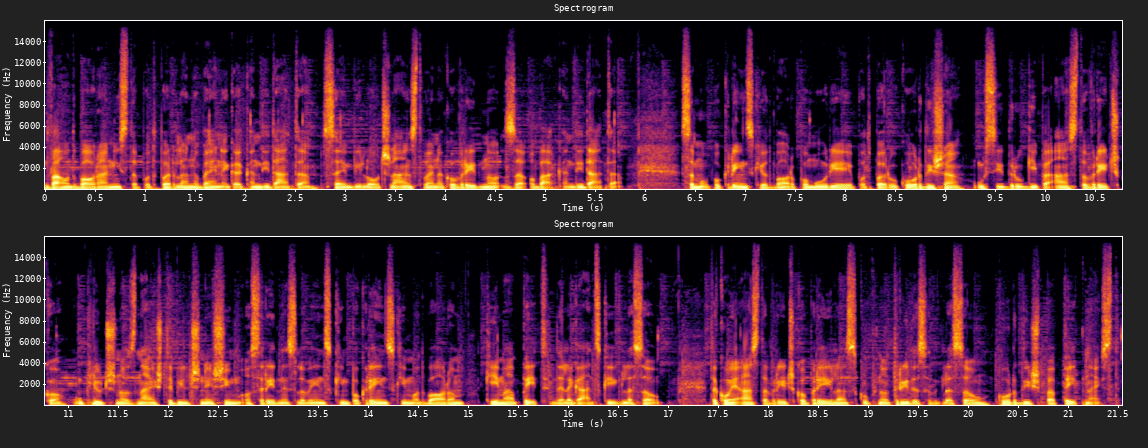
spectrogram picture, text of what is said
Dva odbora nista podprla nobenega kandidata, saj je bilo članstvo enakovredno za oba kandidata. Samo pokrajinski odbor Pomorje je podprl Kordiša, vsi drugi pa Asto Vrečko, vključno z najštevilčnejšim osrednjeslovenskim pokrajinskim odborom, ki ima pet delegatskih glasov. Tako je Asta Vrečko prejela skupno 30 glasov, Kordiš pa 15.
